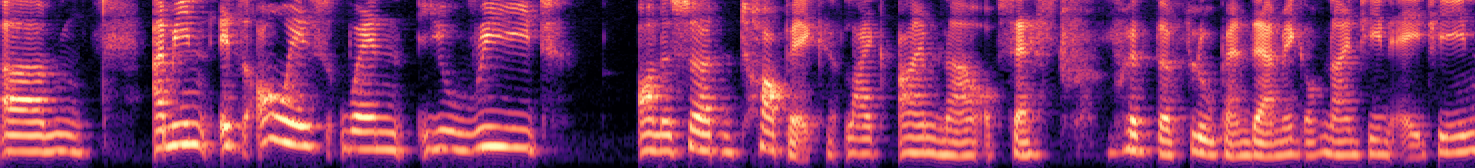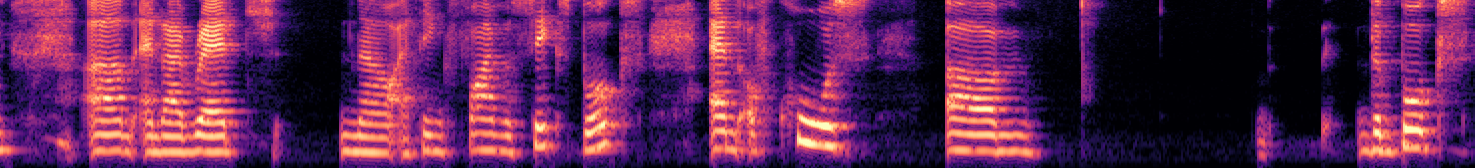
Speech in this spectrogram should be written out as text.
Um, I mean, it's always when you read on a certain topic, like I'm now obsessed with the flu pandemic of 1918, um, and I read now I think five or six books, and of course. Um, the books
